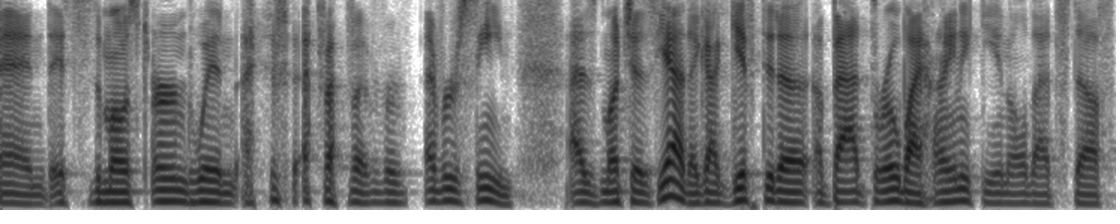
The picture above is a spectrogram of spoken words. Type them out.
and it's the most earned win I've, ever ever seen. As much as yeah, they got gifted a, a, bad throw by Heinicke and all that stuff.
